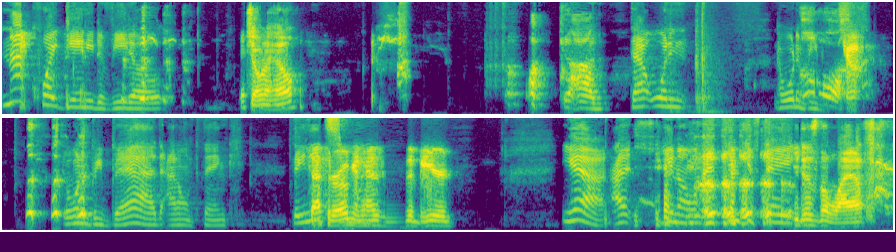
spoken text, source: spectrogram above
Not quite Danny DeVito. Jonah Hill. Oh God. That wouldn't. That wouldn't be. Oh. It wouldn't be bad. I don't think. They need Seth Rogen someone- has the beard. Yeah, I. You know, I think if He does the laugh.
